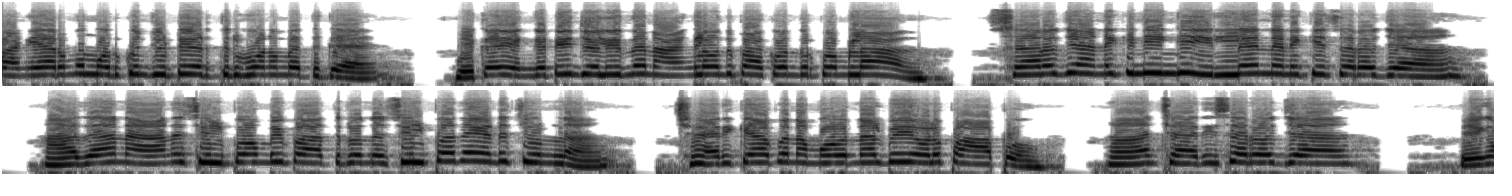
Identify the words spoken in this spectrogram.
பணியாரமும் முறுக்கும் சுட்டு எடுத்துட்டு போனோம் பாத்துக்க ஏக்கா எங்கிட்டயும் சொல்லியிருந்தா நாங்களும் வந்து பார்க்க வந்திருப்போம்ல. சரோஜா அன்னைக்கு நீங்க இல்லைன்னு நினைக்கிறேன் சரோஜா. அதான் நானும் சில்பாவும் போய் பார்த்துட்டு வந்தேன். சில்பா தான் எடுத்து சொன்னான். சரிக்கா அப்ப நம்ம ஒரு நாள் போய் அவளை பார்ப்போம். ஆ சரி சரோஜா. எங்க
